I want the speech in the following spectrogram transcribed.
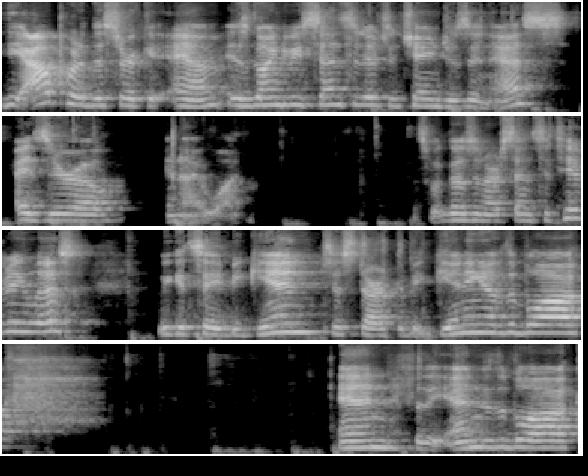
the output of the circuit M is going to be sensitive to changes in S, I0, and I1. That's what goes in our sensitivity list. We could say begin to start the beginning of the block, end for the end of the block.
